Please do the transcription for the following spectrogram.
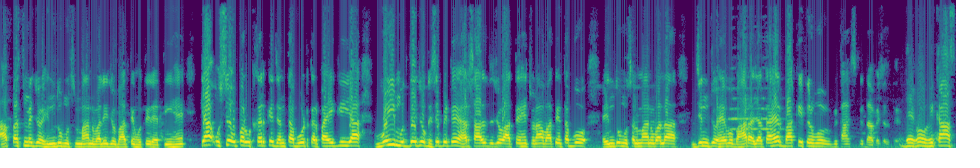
आपस में जो हिंदू मुसलमान वाली जो बातें होती रहती हैं, क्या उससे ऊपर उठ करके जनता वोट कर पाएगी या वही मुद्दे जो घिसे पिटे हर साल जो आते हैं, चुनाव आते हैं, तब वो हिंदू मुसलमान वाला जिन जो है वो बाहर आ जाता है और बाकी फिर वो विकास के दावे चलते हैं? देखो, विकास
